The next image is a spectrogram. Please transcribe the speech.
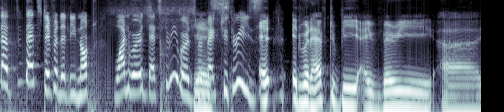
That, that's definitely not one word. That's three words. We're back to threes. It it would have to be a very uh,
